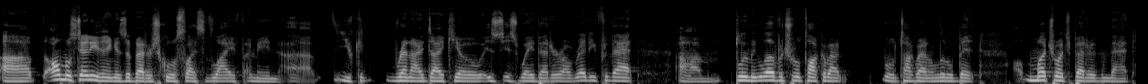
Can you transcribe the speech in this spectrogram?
Uh, almost anything is a better school slice of life. I mean, uh, you could Renai Daiko is is way better already for that. Um, Blooming Love, which we'll talk about, we'll talk about in a little bit, much much better than that.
